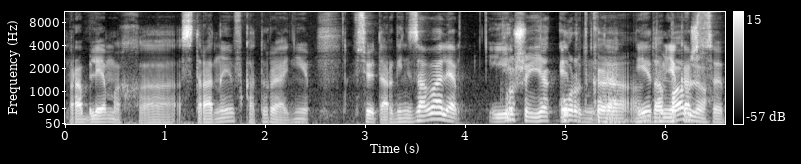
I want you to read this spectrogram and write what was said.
проблемах а, страны, в которой они все это организовали. И Слушай, я коротко это, да, и это, добавлю. мне кажется,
